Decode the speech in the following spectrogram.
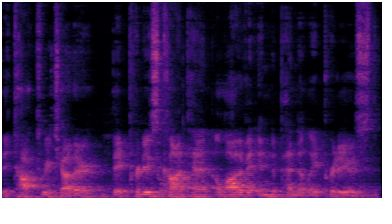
they talk to each other they produce content a lot of it independently produced.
